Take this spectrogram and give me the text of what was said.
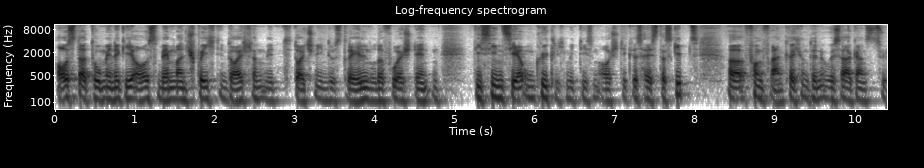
aus der Atomenergie aus, wenn man spricht in Deutschland mit deutschen Industriellen oder Vorständen, die sind sehr unglücklich mit diesem Ausstieg. Das heißt, das gibt es äh, von Frankreich und den USA ganz zu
